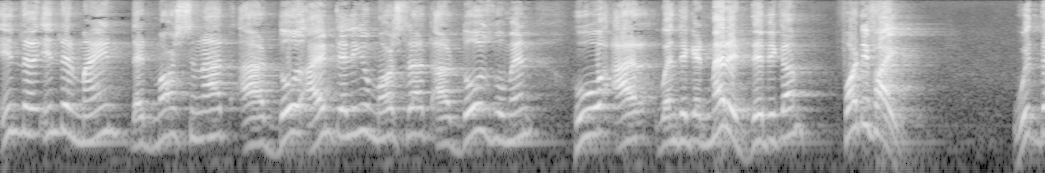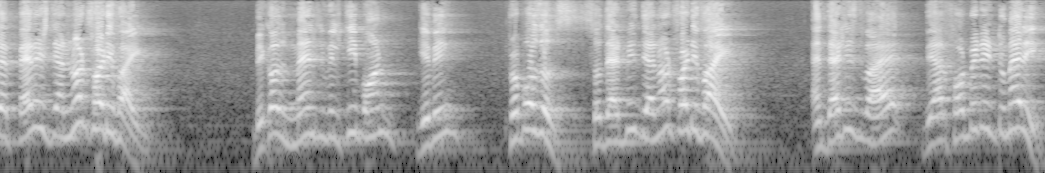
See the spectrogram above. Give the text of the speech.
In the in their mind, that Mosanat are those I am telling you, Mosanat are those women who are when they get married, they become fortified. With their parents, they are not fortified. Because men will keep on giving proposals. So that means they are not fortified. And that is why they are forbidden to marry.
